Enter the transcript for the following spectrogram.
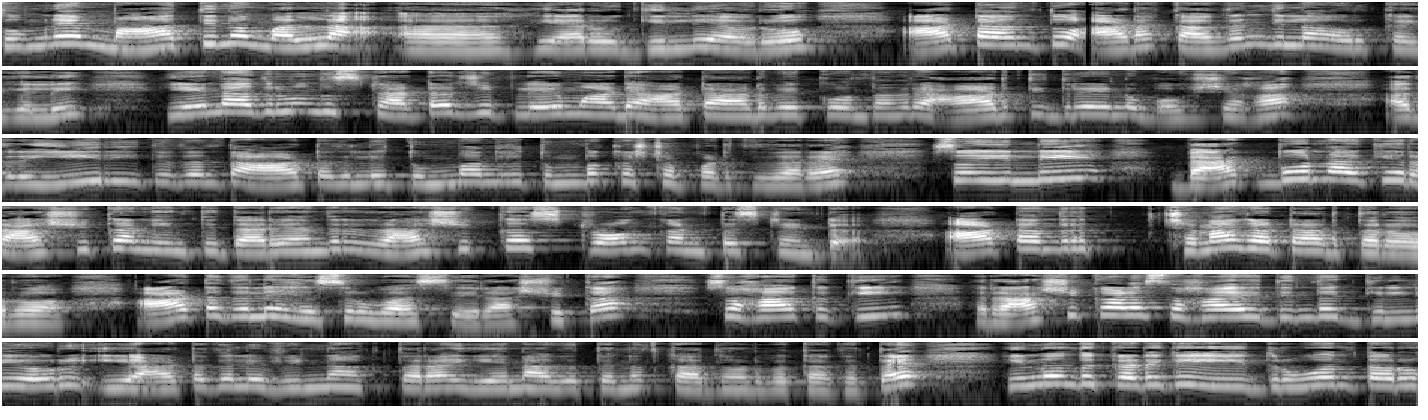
ಸುಮ್ಮನೆ ಮಾತಿನ ಮಲ್ಲ ಯಾರು ಗಿಲ್ಲಿ ಅವರು, ಆಟ ಅಂತೂ ಆಗಂಗಿಲ್ಲ ಅವ್ರ ಕೈಯಲ್ಲಿ. ಏನಾದರೂ ಒಂದು ಸ್ಟ್ರಾಟಜಿ ಪ್ಲೇ ಮಾಡಿ ಆಟ ಆಡಬೇಕು ಅಂತಂದ್ರೆ ಆಡ್ತಿದ್ರೆ ಏನು ಬಹುಶಃ. ಆದ್ರೆ ಈ ರೀತಿಯಾದಂತ ಆಟದಲ್ಲಿ ತುಂಬಾ ಅಂದ್ರೆ ತುಂಬಾ ಕಷ್ಟಪಡ್ತಿದ್ದಾರೆ. ಸೊ ಇಲ್ಲಿ ಬ್ಯಾಕ್ ಬೋನ್ ಆಗಿ ರಾಶಿಕಾ ನಿಂತಿದ್ದಾರೆ. ಅಂದ್ರೆ ರಾಶಿಕಾ ಸ್ಟ್ರಾಂಗ್ ಕಂಟೆಸ್ಟೆಂಟ್ ಆಟ ಅಂದ್ರೆ ಚೆನ್ನಾಗಿ ಆಟ ಆಡ್ತಾರೆ ಅವರು. ಆಟದಲ್ಲೇ ಹೆಸರುವಾಸಿ ರಾಶಿಕಾ ಸೊ ಹಾಗಾಗಿ ರಾಶಿಕಾಳ ಸಹಾಯದಿಂದ ಗಿಲ್ಲಿ ಅವರು ಈ ಆಟದಲ್ಲಿ ವಿನ್ ಆಗ್ತಾರ, ಏನಾಗುತ್ತೆ ಅನ್ನೋದು ಕಾದ್ ನೋಡ್ಬೇಕಾಗತ್ತೆ. ಇನ್ನೊಂದು ಕಡೆಗೆ ಈ ಧ್ರುವಂತವರು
